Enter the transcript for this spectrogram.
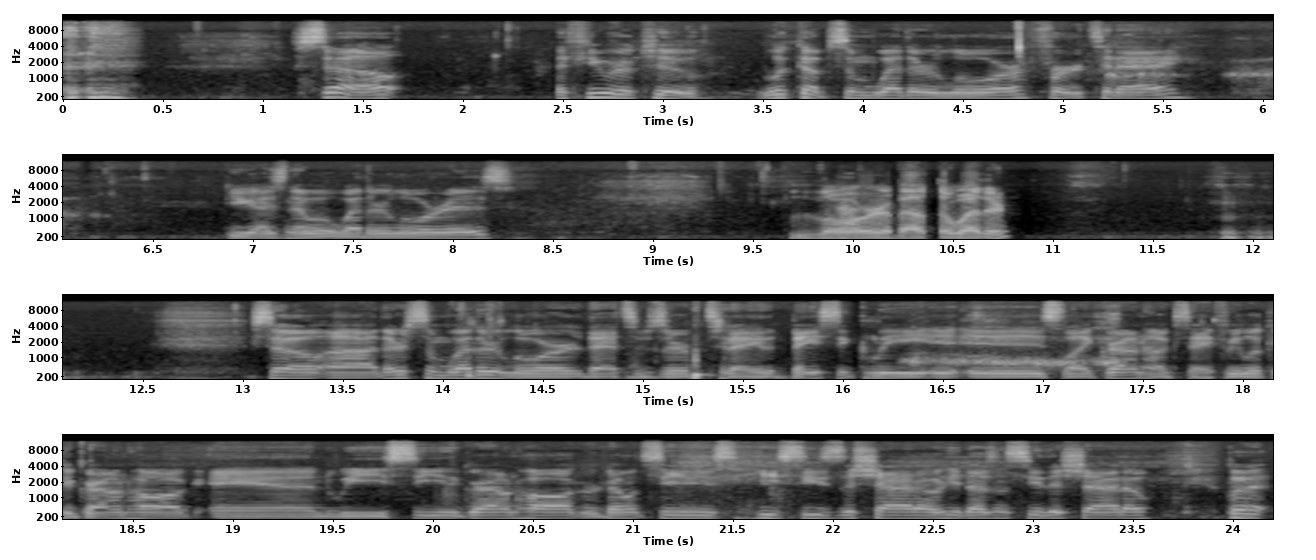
so, if you were to look up some weather lore for today, do you guys know what weather lore is? Lore about the weather. So uh, there's some weather lore that's observed today. Basically, it is like Groundhog Day. If we look at Groundhog and we see the groundhog or don't see, he sees the shadow, he doesn't see the shadow. But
